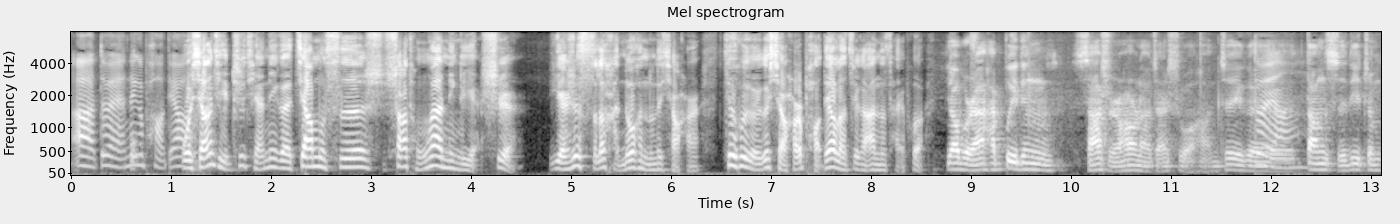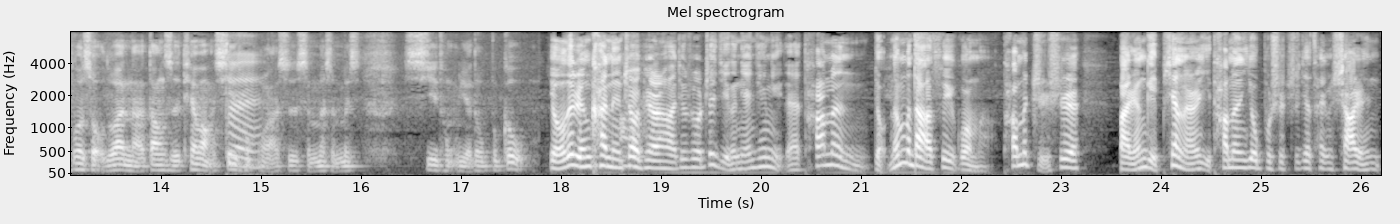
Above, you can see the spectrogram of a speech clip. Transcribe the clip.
啊，对，那个跑掉了。我想起之前那个佳木斯杀童案，那个也是，也是死了很多很多的小孩儿，最后有一个小孩儿跑掉了，这个案子才破。要不然还不一定啥时候呢。咱说哈，这个当时的侦破手段呢，当时天网系统啊是什么什么系统也都不够。有的人看那照片哈、就说这几个年轻女的，她们有那么大罪过吗？她们只是把人给骗了而已，她们又不是直接参与杀人，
